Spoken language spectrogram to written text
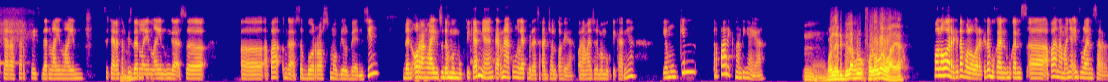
secara servis dan lain-lain, secara servis Mhm. dan lain-lain enggak se eh, apa enggak seboros mobil bensin dan orang lain sudah membuktikannya karena aku ngelihat berdasarkan contoh ya orang lain sudah membuktikannya ya mungkin tertarik nantinya ya Hmm. Hmm, boleh dibilang lu follower lah ya follower kita follower kita bukan bukan eh, apa namanya influencer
